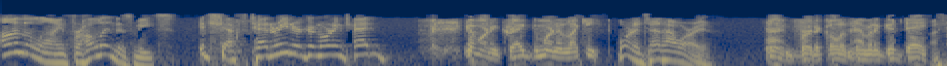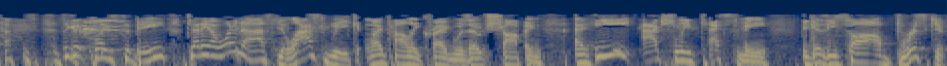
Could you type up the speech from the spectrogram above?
On the line for Halenda's Meats, it's Chef Ted Reader. Good morning, Ted. Good morning, Craig. Good morning, Lucky. Morning, Ted. How are you? I'm vertical and having a good day. it's a good place to be. Teddy, I wanted to ask you, last week, my colleague Craig was out shopping, and he actually texted me because he saw a brisket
